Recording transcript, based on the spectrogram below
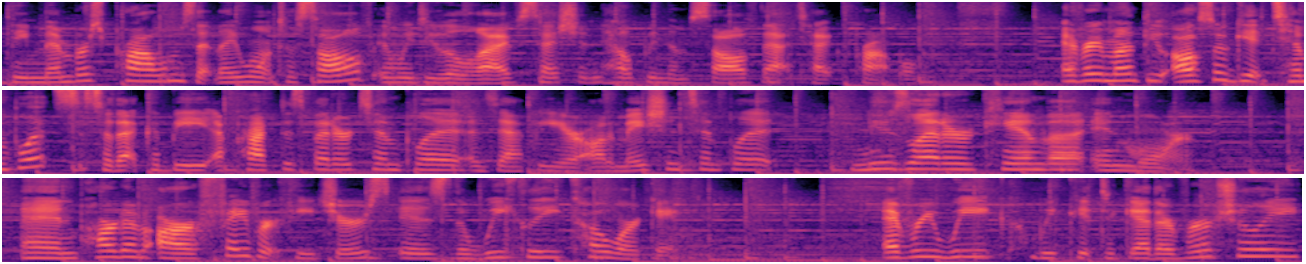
the members' problems that they want to solve and we do a live session helping them solve that tech problem. Every month you also get templates, so that could be a Practice Better template, a Zapier automation template, newsletter, Canva, and more. And part of our favorite features is the weekly co-working. Every week, we get together virtually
